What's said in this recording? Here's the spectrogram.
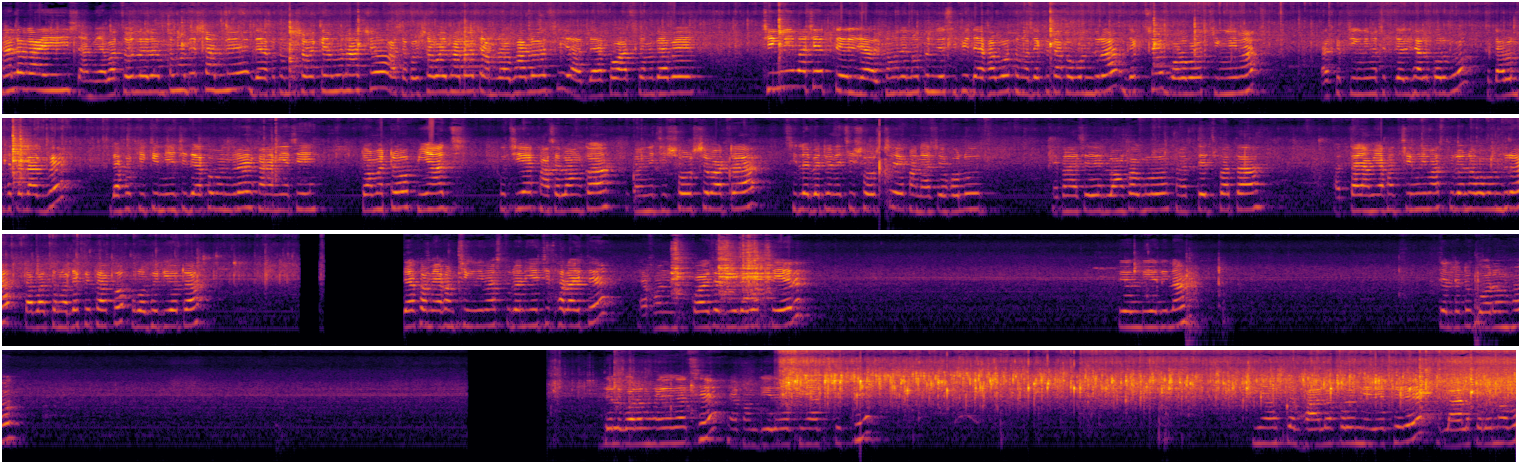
Hello guys, আমি আবার চলে এলাম তোমাদের সামনে। দেখো তোমরা সবাই কেমন আছো? আশা করি সবাই ভালো আছে, আমরাও ভালো আছি। আর দেখো, আজকে আমাদের হবে চিংড়ি মাছের তেল ঝাল। তোমাদের নতুন রেসিপি দেখাবো। তোমরা দেখতে থাকো বন্ধুরা। দেখছ বড় বড় চিংড়ি মাছ। আজকে চিংড়ি মাছের তেল ঝাল করব। দারুণ খেতে লাগবে। দেখো কী কী নিয়েছি, দেখো বন্ধুরা। এখানে নিয়েছি টমেটো, পেঁয়াজ, কুচিয়া, কাঁচা লঙ্কা। এখানে নিয়েছি সর্ষে বাটা। সিলে বেটে নিয়েছি সর্ষে। এখানে আছে হলুদ। এখানে আছে লঙ্কা গুঁড়ো। এখানে তেজপাতা। আর তাই আমি এখন চিংড়ি মাছ তুলে নেব বন্ধুরা। তারপর তোমরা দেখতে থাকো পুরো ভিডিওটা। দেখো, আমি এখন চিংড়ি মাছ তুলে নিয়েছি থালাইতে। এখন কড়াইতে দিয়ে দেবো তেল। তেল দিয়ে দিলাম। তেলটা একটু গরম হোক। তেল গরম হয়ে গেছে। এখন দিয়ে দেবো পেঁয়াজ কুচি। পেঁয়াজটা ভালো করে নেড়ে ফেড়ে লাল করে নেব।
